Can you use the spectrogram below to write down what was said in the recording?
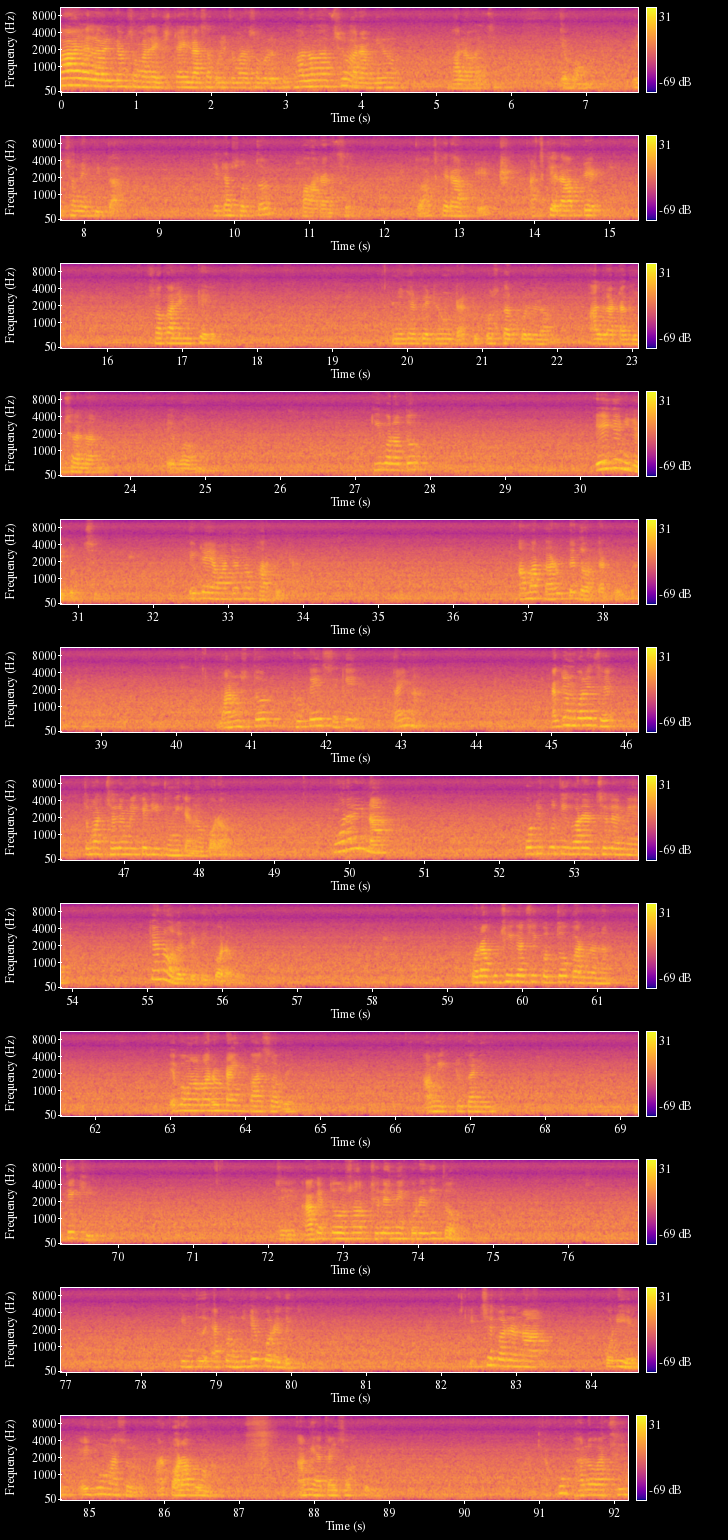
Hi hello welcome Soma lifestyle আশা করি তোমরা সকলে খুব ভালো আছো আর আমিও ভালো আছি। এবং পেছনে পিতা, যেটা সত্য, পার আছে। তো আজকের আপডেট আজকের আপডেট সকালে উঠে নিজের বেডরুমটা একটু পরিষ্কার করলাম আল্লাটা গুছালাম এবং কি বলতো? এই যে নিজে করছি, এটাই আমার জন্য পারফেক্ট আমার কারুকে দরকার পড়বে মানুষ তো ঠকেই শেখে, তাই না? একজন বলেছে, তোমার ছেলে মেয়েকে দিয়ে তুমি কেন পড়াও পড়াই না। কোটিপতি ঘরের ছেলে মেয়ে, কেন ওদেরকে দিয়ে পড়াবো? ওরা গুছিয়ে গেছে করতেও পারবে না। এবং আমারও টাইম পাস হবে। আমি একটুখানি দেখি যে আগে তো সব ছেলে মেয়ে করে দিত। কিন্তু এখন নিজে করে দেখি। ইচ্ছে করে না করিয়ে, এই দু মাস হলো, আর করাবো না। আমি একাই সব করি। খুব ভালো আছি।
